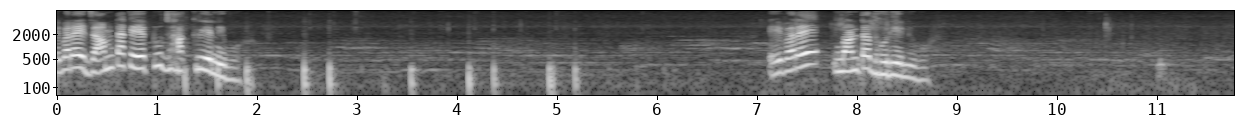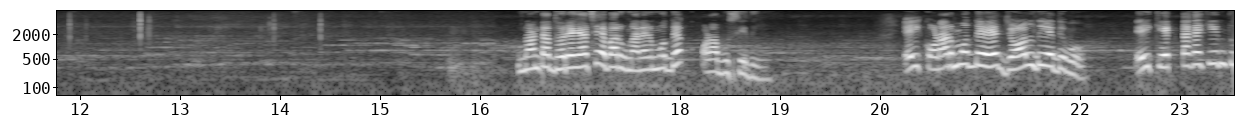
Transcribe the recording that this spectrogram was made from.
এবারে জামটাকে একটু ঝাঁকড়িয়ে নেব। এইবারে উনানটা ধরিয়ে নেব। উনানটা ধরে গেছে, এবার উনানের মধ্যে কড়া বসিয়ে দেব। এই কড়ার মধ্যে জল দিয়ে দেব। এই কেকটাকে কিন্তু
